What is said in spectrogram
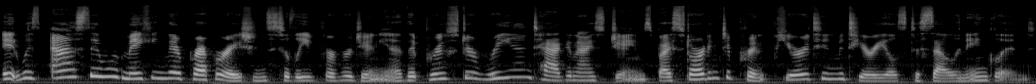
It was as they were making their preparations to leave for Virginia that Brewster re antagonized James by starting to print Puritan materials to sell in England.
